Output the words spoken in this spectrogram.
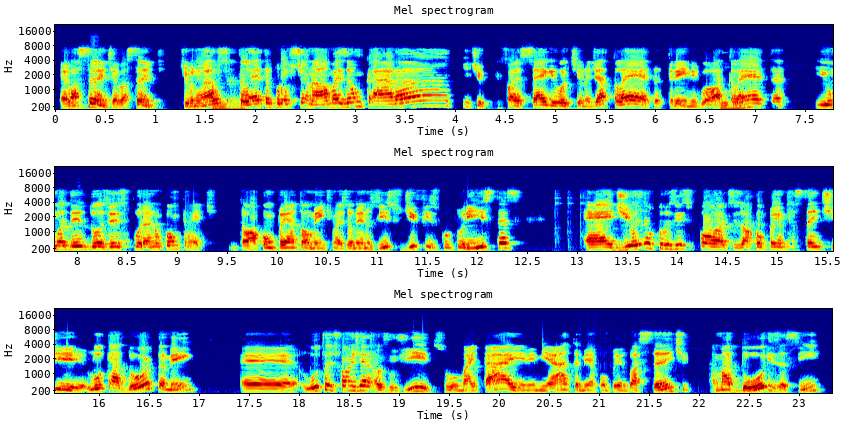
É bastante, é bastante. Tipo, não é um uhum. atleta profissional, mas é um cara que, tipo, que faz, segue rotina de atleta, treina igual uhum. atleta, e uma de duas vezes por ano compete. Então acompanho atualmente mais ou menos isso, de fisiculturistas. É, de outros esportes, eu acompanho bastante lutador também, é, luta de forma geral, jiu-jitsu, muay thai, MMA também acompanhando bastante, amadores assim.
